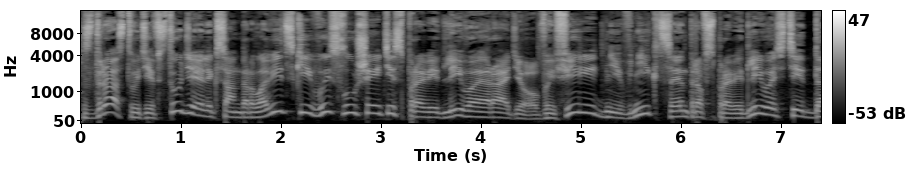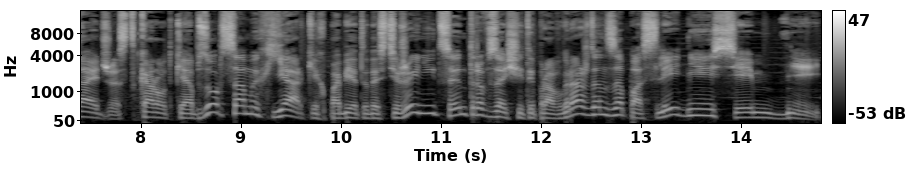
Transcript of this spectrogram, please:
Здравствуйте, в студии Александр Ловицкий, вы слушаете «Справедливое радио». В эфире дневник Центров справедливости «Дайджест». Короткий обзор самых ярких побед и достижений Центров защиты прав граждан за последние семь дней.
